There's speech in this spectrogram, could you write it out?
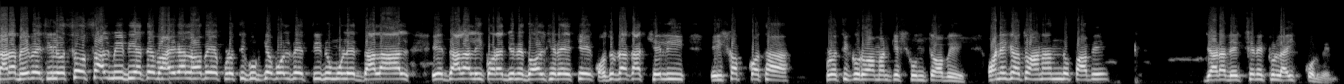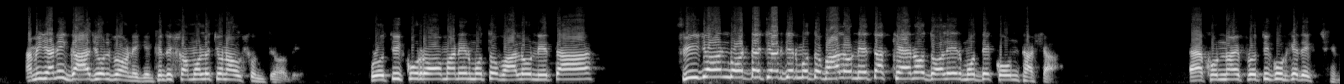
তারা ভেবেছিল সোশ্যাল মিডিয়াতে ভাইরাল হবে। প্রতিকূলকে বলবে তৃণমূলের দালাল। এ দালালি করার জন্য দল ছেড়েছে। কত টাকা খেলি? এইসব কথা প্রতিকূল রহমানকে শুনতে হবে। অনেকে হয়তো আনন্দ পাবে। যারা দেখছেন একটু লাইক করবেন। আমি জানি গা জ্বলবে অনেকে, কিন্তু সমালোচনাও শুনতে হবে। প্রতিকূল রহমানের মতো ভালো নেতা, সৃজন ভট্টাচার্যের মতো ভালো নেতা কেন দলের মধ্যে কোন ঠাসা? এখন নয় প্রতিকূলকে দেখছেন।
